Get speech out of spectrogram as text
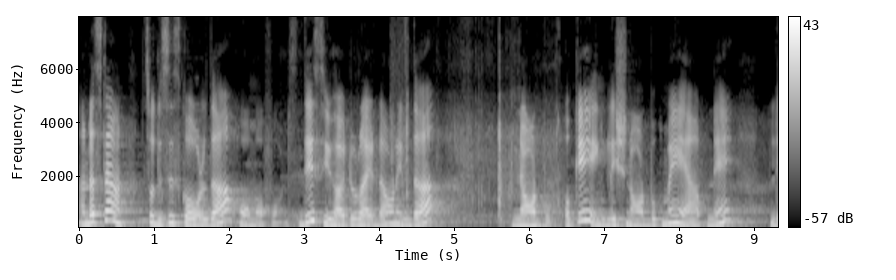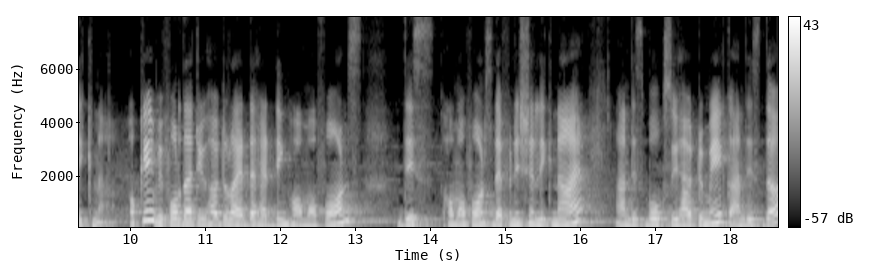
Understand? so this is called the homophones this you have to write down in the notebook okay english notebook में ये आपने लिखना okay before that you have to write the heading homophones this homophones definition लिखना है and this box you have to make and this the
